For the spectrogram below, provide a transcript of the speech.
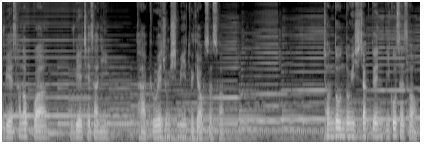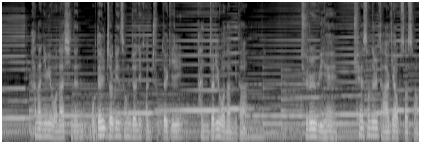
우리의 산업과 우리의 재산이 다 교회 중심이 되게 없어서 전도 운동이 시작된 이곳에서 하나님이 원하시는 모델적인 성전이 건축되길 간절히 원합니다. 주를 위해 최선을 다하게 없어서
